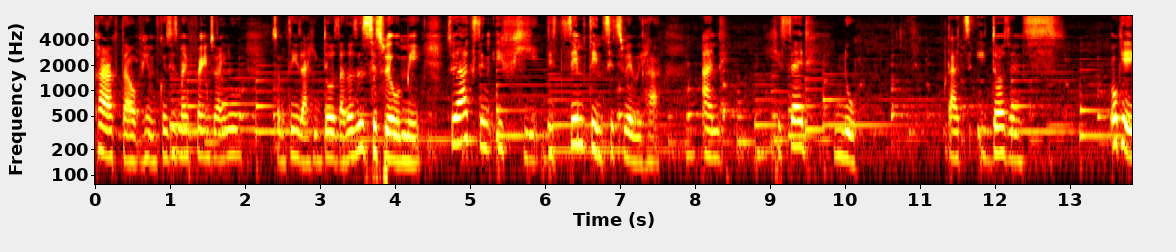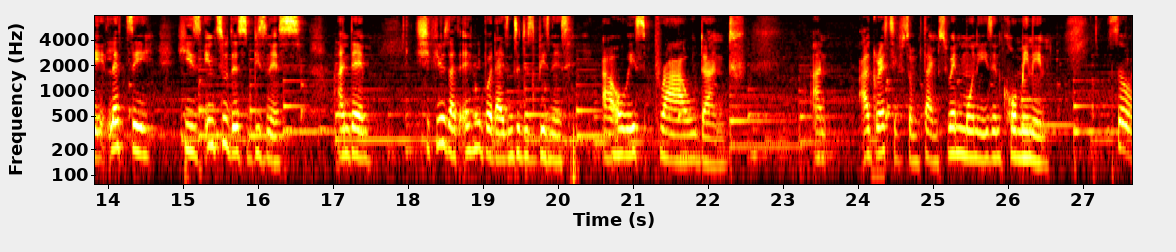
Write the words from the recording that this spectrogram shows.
character of him because he's my friend, so I know some things that he does that doesn't sit well with me. So I asked him if he the same thing sits well with her, and he said no, that he doesn't. Okay, let's say he's into this business, and then she feels that anybody that is into this business are always proud and and aggressive sometimes when money isn't coming in. So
